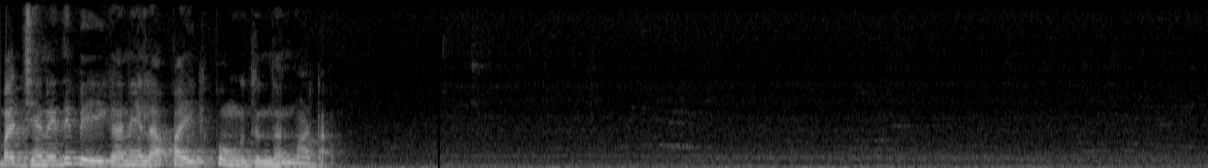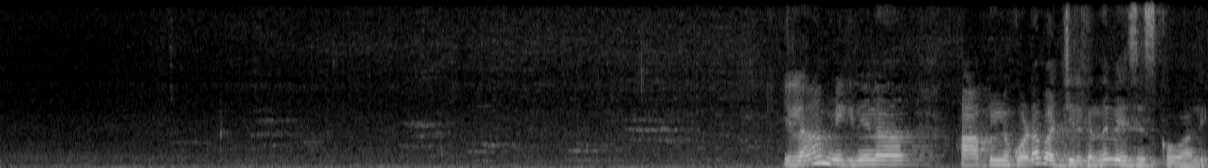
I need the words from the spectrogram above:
బజ్జీ అనేది వేయగానే ఇలా పైకి పొంగుతుందన్నమాట. ఇలా మిగిలిన ఆకులను కూడా బజ్జీల కింద వేసేసుకోవాలి.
